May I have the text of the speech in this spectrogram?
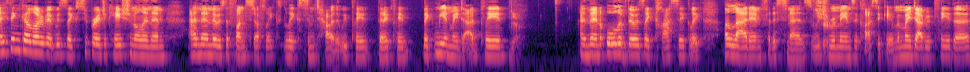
i think a lot of it was like super educational and then and then there was the fun stuff like like sim tower that we played that i played like me and my dad played Yeah. And then all of those like classic like aladdin for the snes which Sure. remains a classic game and my dad would play the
